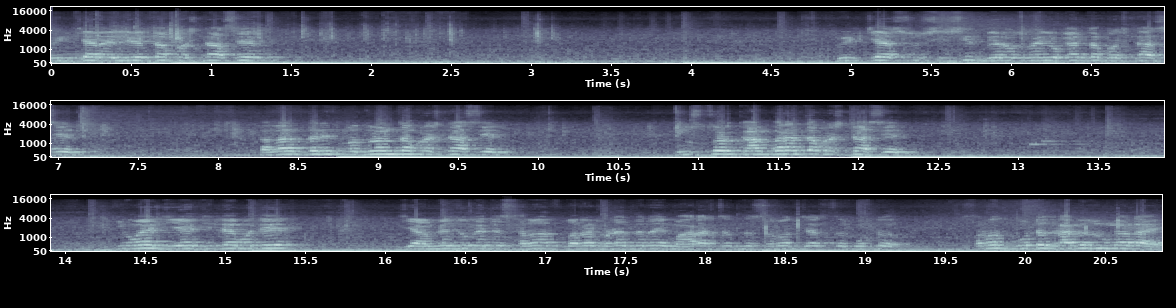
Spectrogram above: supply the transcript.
बीडच्या रेल्वेचा प्रश्न असेल बीडच्या सुशिक्षित बेरोजगारी लोकांचा प्रश्न असेल स्थलांतरित मजुरांचा प्रश्न असेल ऊसतोड कामगारांचा प्रश्न असेल किंवा या जिल्ह्यामध्ये जे अंबेजोगाई ते सर्वात मराठवाड्यात नाही. महाराष्ट्रातलं सर्वात जास्त मोठं सर्वात मोठं ग्रामीण रुग्णालय आहे.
